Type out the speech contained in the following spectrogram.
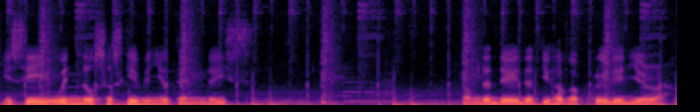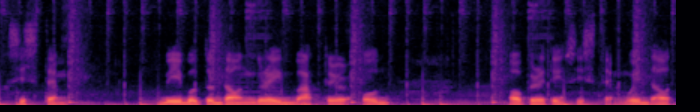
you see windows has given you 10 days from the day that you have upgraded your system. Be able to downgrade back to your old operating system without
